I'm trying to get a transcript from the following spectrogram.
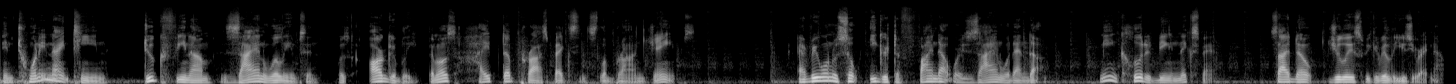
In 2019, Duke phenom Zion Williamson was arguably the most hyped up prospect since LeBron James. Everyone was so eager to find out where Zion would end up, me included being a Knicks fan. Side note, Julius, we could really use you right now.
